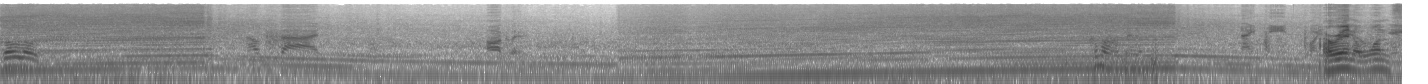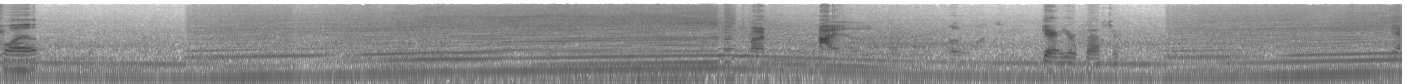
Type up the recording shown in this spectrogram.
Roll over. Outside. All clear. Come on, man. 19. I ran a one flat. Run high. Low ones. Gary, you're faster. Yeah,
